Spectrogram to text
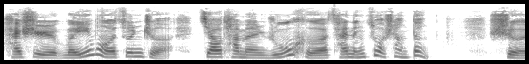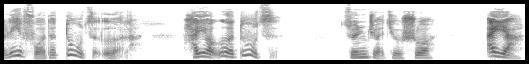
还是维摩尊者教他们如何才能坐上凳。舍利佛的肚子饿了，还要饿肚子。尊者就说：“哎呀，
